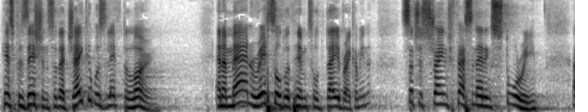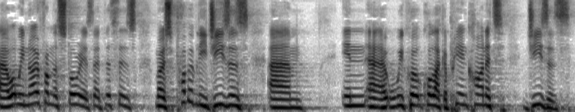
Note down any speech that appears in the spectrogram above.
his possessions so that Jacob was left alone. And a man wrestled with him till daybreak. I mean, such a strange, fascinating story. Uh, what we know from the story is that this is most probably Jesus um, in uh, what we call, call like a pre incarnate Jesus.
